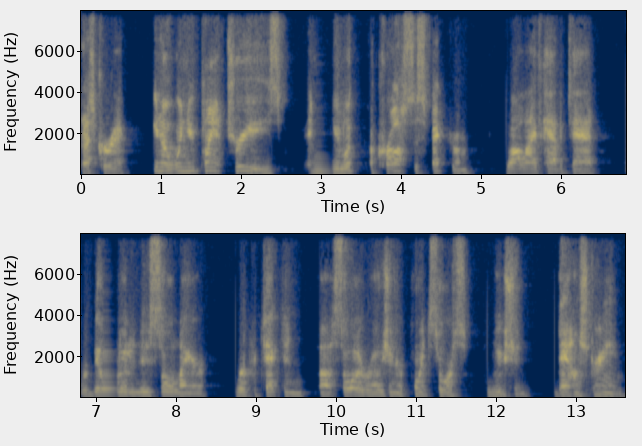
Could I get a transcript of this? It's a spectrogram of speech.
That's correct. You know, when you plant trees and you look across the spectrum, wildlife habitat, we're building a new soil layer, we're protecting uh, soil erosion or point source pollution downstream,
